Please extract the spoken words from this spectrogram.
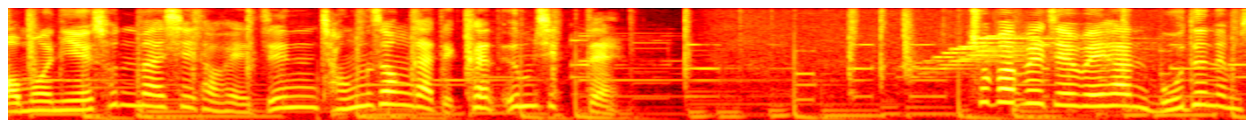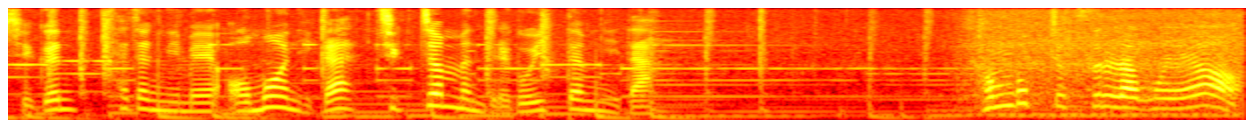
어머니의 손맛이 더해진 정성 가득한 음식들. 초밥을 제외한 모든 음식은 사장님의 어머니가 직접 만들고 있답니다. 전복죽 쓰려고 해요.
